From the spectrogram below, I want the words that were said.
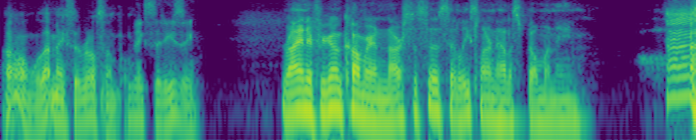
Oh, well, that makes it real simple. Makes it easy. Ryan, if you're gonna call me a narcissist, at least learn how to spell my name.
